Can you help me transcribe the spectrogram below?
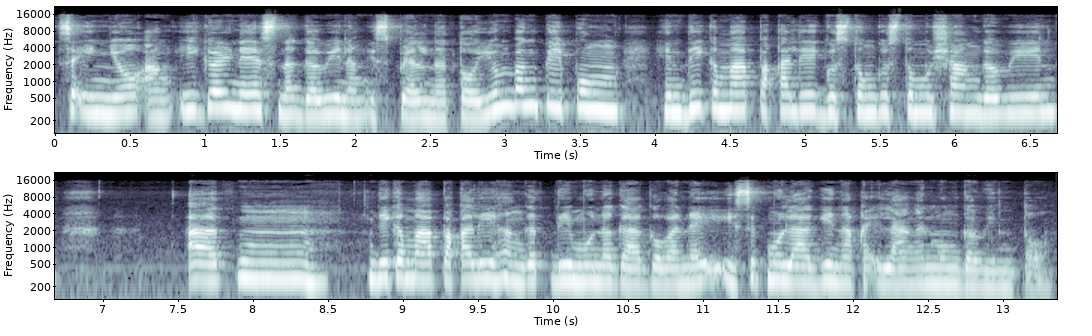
sa inyo ang eagerness na gawin ang spell na to. Yung bang tipong hindi ka mapakali, gustong gusto mo siyang gawin at mm, hindi ka mapakali hanggat di mo nagagawa. Naiisip mo lagi na kailangan mong gawin to.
